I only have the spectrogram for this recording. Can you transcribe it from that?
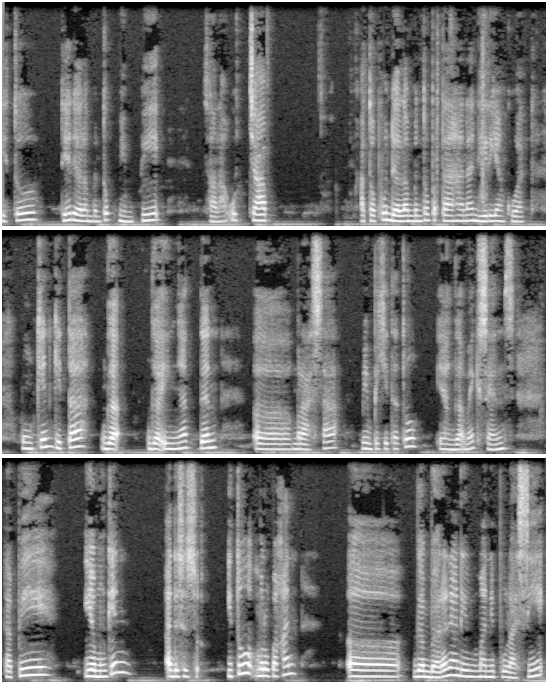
itu dia dalam bentuk mimpi, salah ucap, ataupun dalam bentuk pertahanan diri yang kuat. Mungkin kita nggak nggak ingat dan uh, merasa mimpi kita tuh ya nggak make sense, tapi ya mungkin ada sesu itu merupakan uh, gambaran yang dimanipulasi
